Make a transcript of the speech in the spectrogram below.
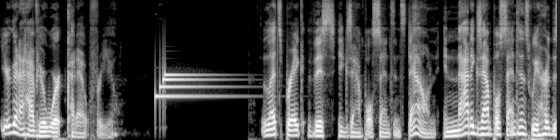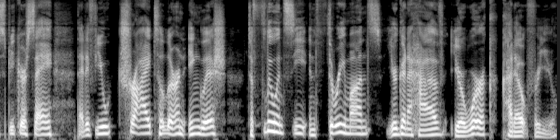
you're going to have your work cut out for you. Let's break this example sentence down. In that example sentence, we heard the speaker say that if you try to learn English to fluency in three months, you're going to have your work cut out for you.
